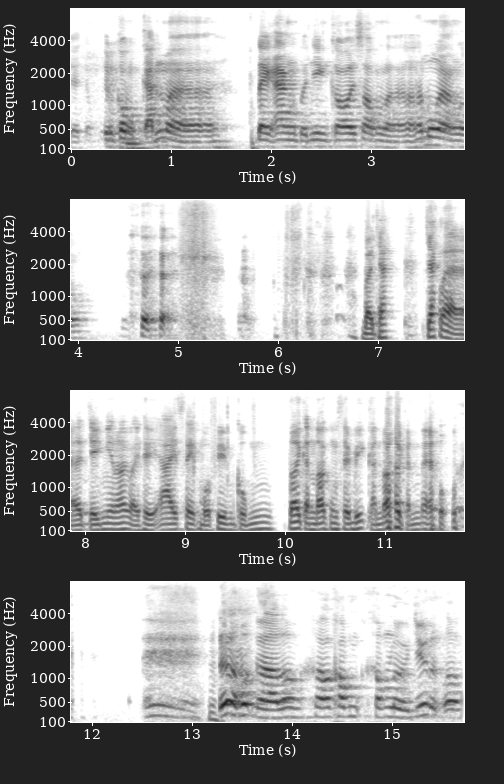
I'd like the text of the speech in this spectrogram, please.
Và trong phim có một cảnh mà đang ăn tự nhiên coi xong là hết muốn ăn luôn. và chắc chắc là chị nghe nói vậy thì ai xem bộ phim cũng tới cảnh đó cũng sẽ biết cảnh đó là cảnh nào. Rất là bất ngờ luôn không không không lường trước được luôn.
